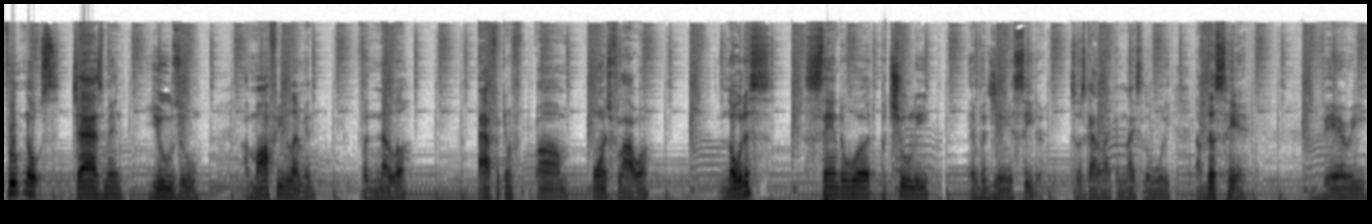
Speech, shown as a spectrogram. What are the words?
Fruit notes, jasmine, yuzu, Amalfi lemon, vanilla, African um, orange flower, lotus, sandalwood, patchouli, and Virginia cedar. So it's got like a nice little woody. Now this here, very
